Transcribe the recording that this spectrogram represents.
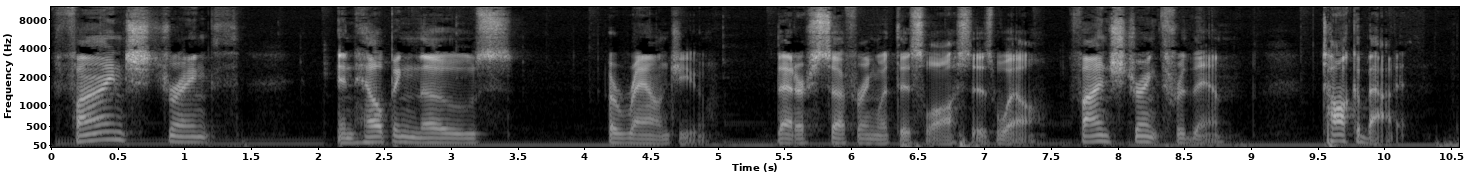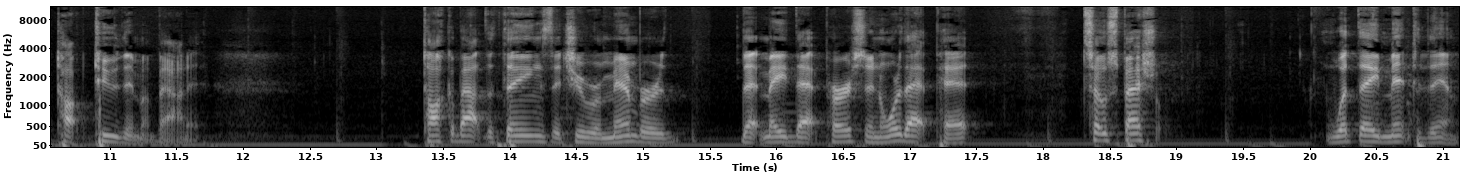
Find strength in helping those around you that are suffering with this loss as well. Find strength for them. Talk about it. Talk to them about it. Talk about the things that you remember that made that person or that pet so special. What they meant to them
